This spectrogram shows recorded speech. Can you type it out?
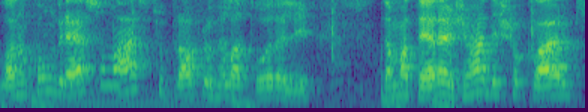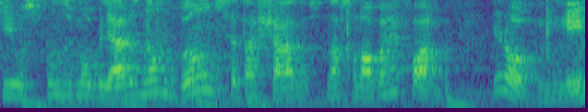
lá no Congresso, mas que o próprio relator ali da matéria já deixou claro que os fundos imobiliários não vão ser taxados nessa nova reforma. De novo, ninguém,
